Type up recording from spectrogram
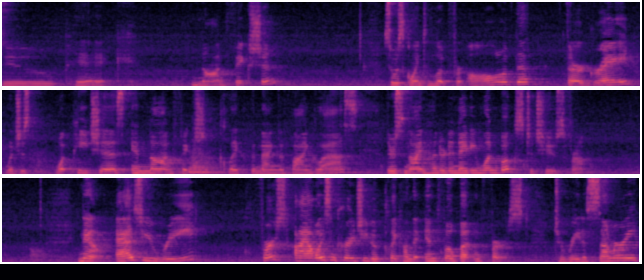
to pick nonfiction. So it's going to look for all of the third grade, which is what peach is, in nonfiction. Click the magnifying glass. There's 981 books to choose from. Now, as you read, first, I always encourage you to click on the info button first to read a summary.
